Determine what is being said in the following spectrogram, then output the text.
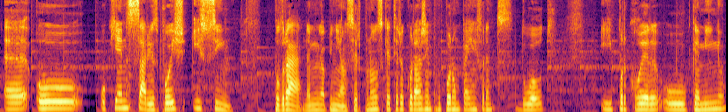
uh, ou o que é necessário depois, isso sim, poderá, na minha opinião, ser penoso, que é ter a coragem para pôr um pé em frente do outro e percorrer o caminho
